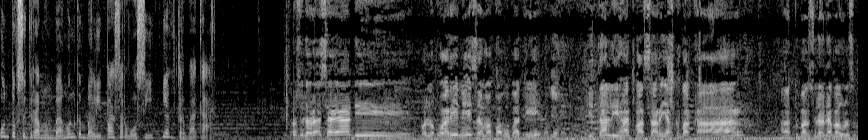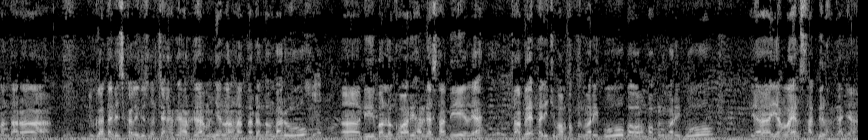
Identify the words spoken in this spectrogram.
untuk segera membangun kembali pasar Wosi yang terbakar. Saudara saya di Manokwari ini sama Pak Bupati, kita lihat pasar yang kebakar, uh, sudah ada bangunan sementara. Juga tadi sekaligus ngecek harga-harga menjelang Natal dan Tahun Baru. Uh, di Bandokwari harga stabil ya. Cabai tadi cuma 45.000, bawang 45.000. Ya, yang lain stabil harganya.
